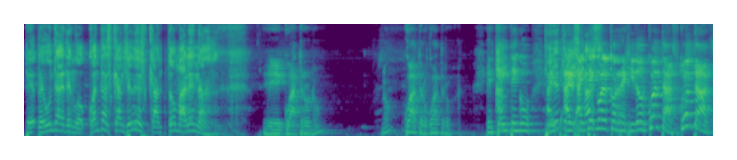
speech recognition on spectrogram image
Pre- pregunta que tengo: ¿cuántas canciones cantó Malena? Eh, cuatro, ¿no? ¿No? Cuatro, cuatro. Es que Ah, ahí tengo, ¿tiene ahí, ahí- tres ahí más? tengo el corregidor. ¿Cuántas? ¿Cuántas?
